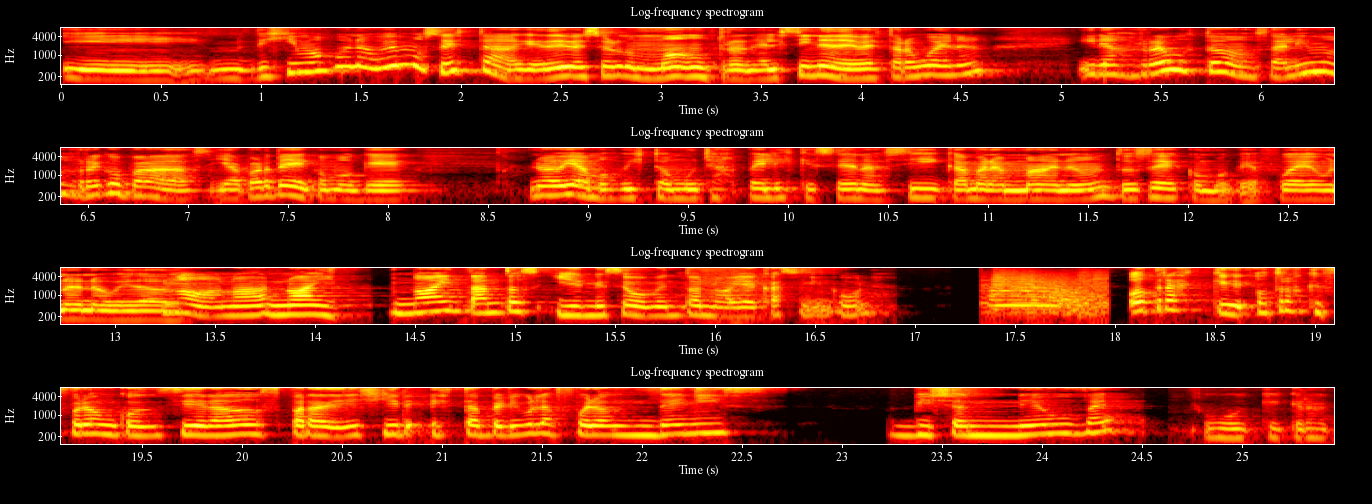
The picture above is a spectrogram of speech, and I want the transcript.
Y dijimos, bueno, vemos esta que debe ser de un monstruo, en el cine debe estar buena. Y nos re gustó, salimos recopadas. Y aparte como que no habíamos visto muchas pelis que sean así, cámara en mano, entonces como que fue una novedad. No, no, no hay, no hay tantos y en ese momento no había casi ninguno. Otras que, otros que fueron considerados para dirigir esta película fueron Denis Villeneuve, Uy, qué crack.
